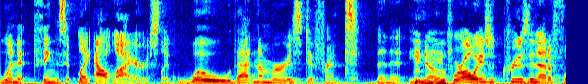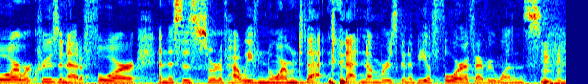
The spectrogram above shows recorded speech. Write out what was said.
when it things like outliers, like whoa, that number is different than it. You mm-hmm. know, if we're always cruising at a four, we're cruising at a four, and this is sort of how we've normed that that number is going to be a four if everyone's. Mm-hmm.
